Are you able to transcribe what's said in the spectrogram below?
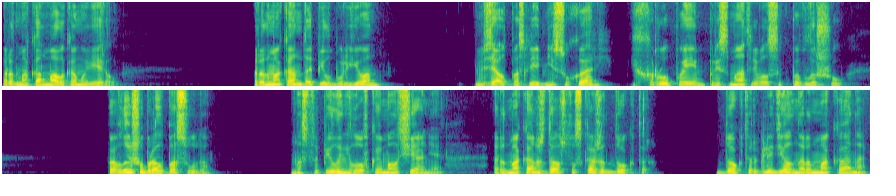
Радмакан мало кому верил. Радмакан допил бульон, взял последний сухарь и, хрупая им, присматривался к Павлышу. Павлыш убрал посуду. Наступило неловкое молчание — Радмакан ждал, что скажет доктор. Доктор глядел на Радмакана,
